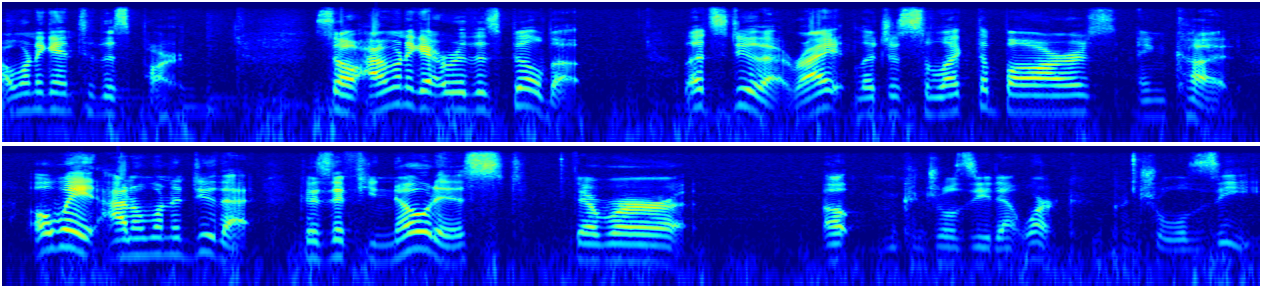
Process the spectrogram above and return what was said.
I want to get into this part. So, I want to get rid of this build up. Let's do that, right? Let's just select the bars and cut. Oh wait, I don't want to do that because if you noticed, there were oh, control Z didn't work. Control Z.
